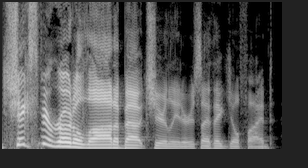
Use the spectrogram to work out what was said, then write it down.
Shakespeare wrote a lot about cheerleaders. I think you'll find.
